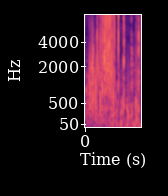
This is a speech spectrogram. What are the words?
you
